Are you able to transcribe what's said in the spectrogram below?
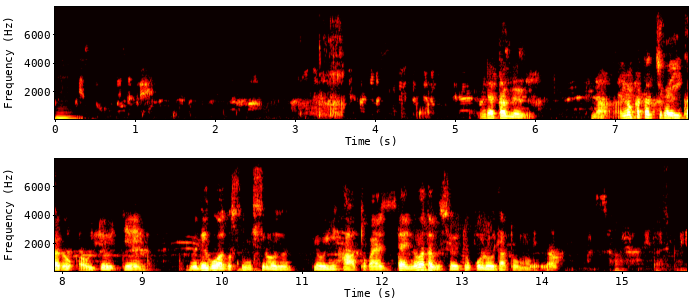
うん。じゃあ多分、まあ、あの形がいいかどうか置いておいて、腕ゴアとスミスローの病院派とかやりたいのは多分そういうところだと思うな。あ確かに。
